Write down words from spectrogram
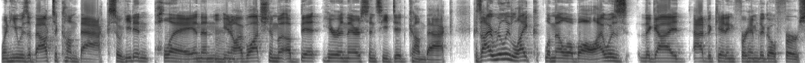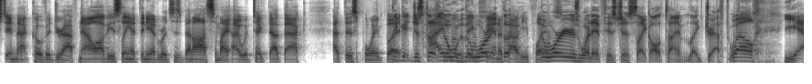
when he was about to come back. So he didn't play. And then, mm-hmm. you know, mm-hmm. I've watched him a bit here and there since he did come back because I really like LaMelo Ball. I was the guy advocating for him to go first in that COVID draft. Now, obviously, Anthony Edwards has been awesome. I, I would take that back at this point, but just the, I'm the, a big war, fan of how he plays. The Warriors, what if is just like all time like draft. Well, yeah,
